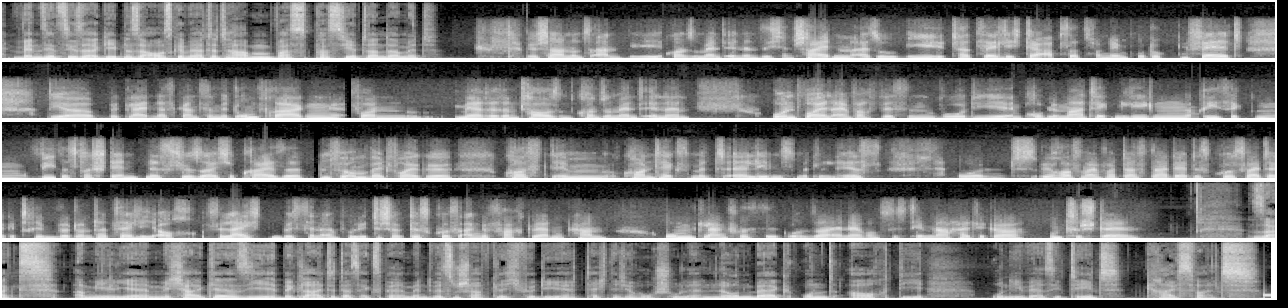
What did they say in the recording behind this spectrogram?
Wenn Sie jetzt diese Ergebnisse ausgewertet haben, was passiert dann damit? Wir schauen uns an, wie KonsumentInnen sich entscheiden, also wie tatsächlich der Absatz von den Produkten fällt. Wir begleiten das Ganze mit Umfragen von mehreren tausend KonsumentInnen und wollen einfach wissen, wo die Problematiken liegen, Risiken, wie das Verständnis für solche Preise und für Umweltfolgekosten im Kontext mit äh, Lebensmitteln ist. Und wir hoffen einfach, dass da der Diskurs weitergetrieben wird und tatsächlich auch vielleicht ein bisschen ein politischer Diskurs angefacht werden kann, um langfristig unser Ernährungssystem nachhaltiger umzustellen sagt Amelie Michalke. Sie begleitet das Experiment wissenschaftlich für die Technische Hochschule Nürnberg und auch die Universität Greifswald.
